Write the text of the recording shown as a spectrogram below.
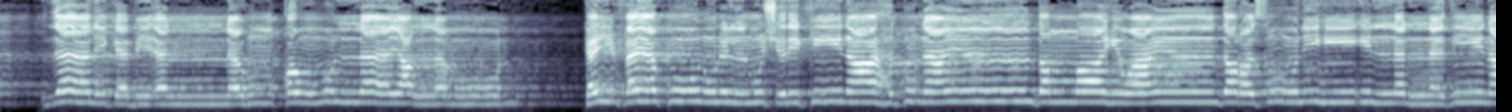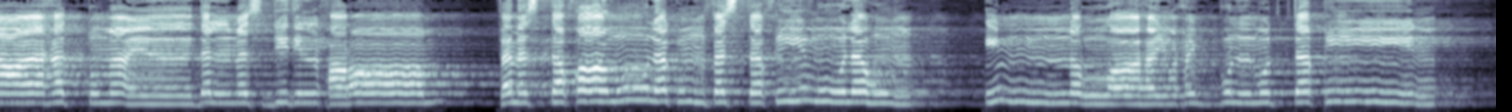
ذلك بأنهم قوم لا يعلمون. كيف يكون للمشركين عهد عند الله وعند رسوله إلا الذين عاهدتم عند المسجد الحرام؟ فما استقاموا لكم فاستقيموا لهم. إن الله يحب المتقين.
